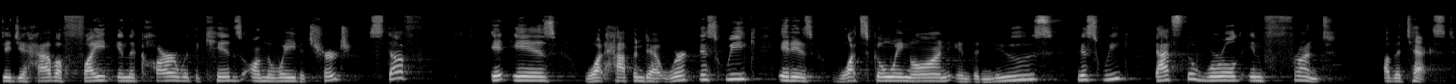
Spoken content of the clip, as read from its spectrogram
did you have a fight in the car with the kids on the way to church stuff? It is what happened at work this week. It is what's going on in the news this week. That's the world in front of the text.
